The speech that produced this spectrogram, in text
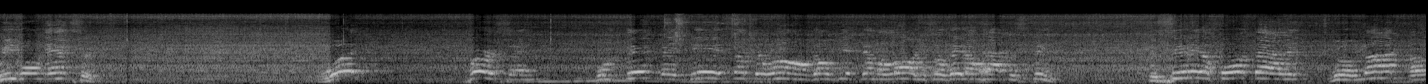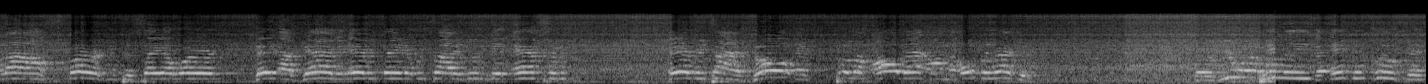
We want answers. What person who think they did something wrong don't get them a lawyer so they don't have to speak? The city of Fort Valley will not allow Spurgeon to say a word. They are gagging everything that we try to do to get answers every time. Go and pull up all that on the open record. So if you want to believe the inconclusive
